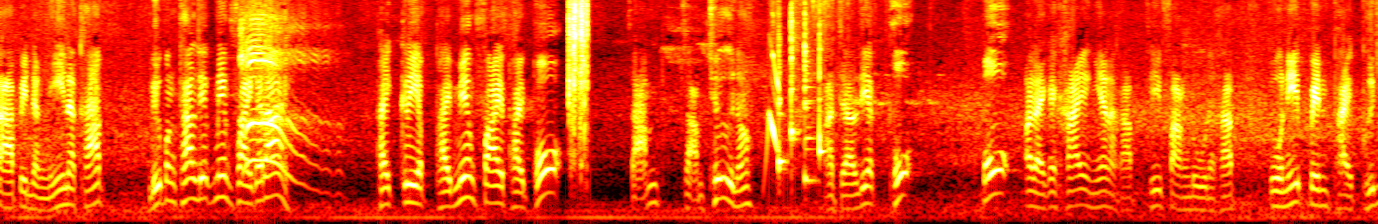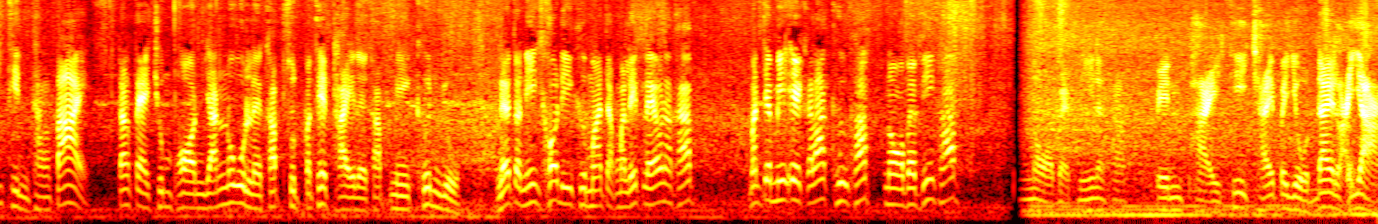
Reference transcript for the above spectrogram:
ตาเป็นอย่างนี้นะครับ หรือบางท่านเรียกเมี่ยงไฟก็ได้ ไผ่เกลียบไผ่เมี่ยงไฟไผ่โพสามสามชื่อเนาะ อาจจะเรียกโพะโปะอะไรคล้ายๆ อย่างเงี้ยนะครับ ที่ฟังดูนะครับ ตัวนี้เป็นไผ่พื้นถิ่นทางใต้ ตั้งแต่ชุมพรยันนู่นเลยครับสุดประเทศไทยเลยครับมีขึ้นอยู่ แล้วตอนนี้ข้อดีคือมาจากเมล็ดแล้วนะครับ มันจะมีเอกลักษณ์คือครับหน่อแบบนี้ครับ หน่อแบบนี้นะครับ เป็นไผ่ที่ใช้ประโยชน์ได้หลายอย่าง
